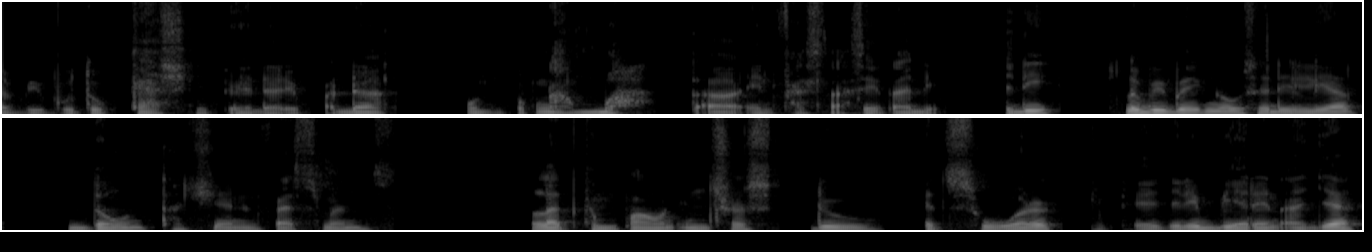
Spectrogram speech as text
lebih butuh cash gitu ya daripada untuk nambah uh, investasi tadi. Jadi lebih baik nggak usah dilihat don't touch your investments. Let compound interest do its work gitu ya. Jadi biarin aja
